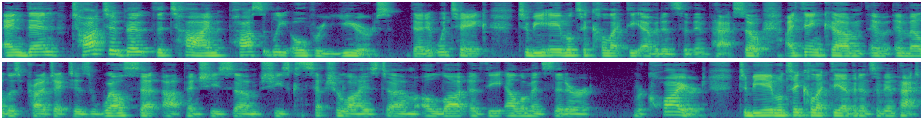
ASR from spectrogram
and and then talked about the time, possibly over years, that it would take to be able to collect the evidence of impact. So I think um, Imelda's project is well set up, and she's um, she's conceptualized um, a lot of the elements that are required to be able to collect the evidence of impact.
